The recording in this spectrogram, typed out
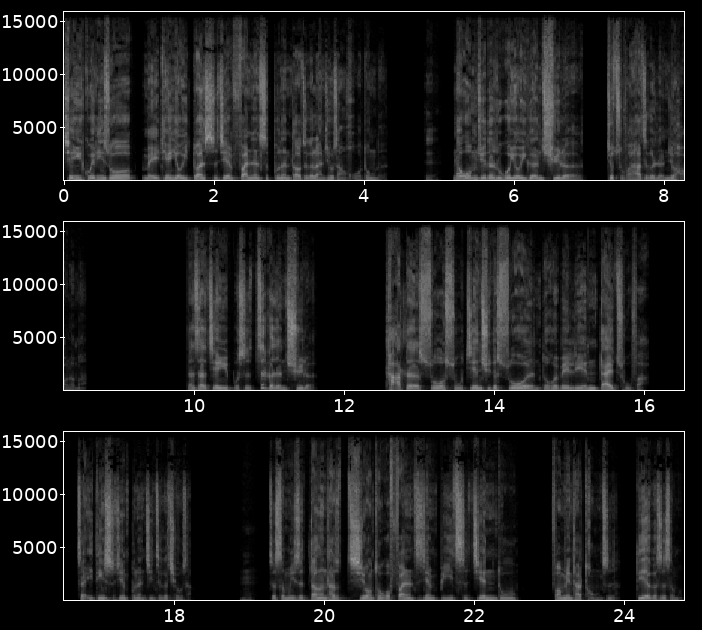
监狱规定说每天有一段时间犯人是不能到这个篮球场活动的。那我们觉得如果有一个人去了，就处罚他这个人就好了嘛。但是在监狱不是这个人去了，他的所属监区的所有人都会被连带处罚，在一定时间不能进这个球场。嗯，这什么意思？当然他是希望透过犯人之间彼此监督，方便他统治。第二个是什么？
